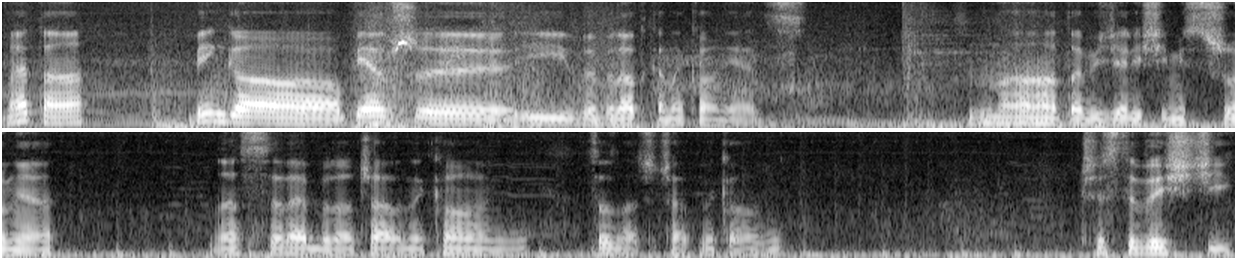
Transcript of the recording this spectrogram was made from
Meta! Bingo! Pierwszy i wywrotka na koniec. No, to widzieliście mistrzunie. Na srebro, czarny koń. Co znaczy czarny koń? Czysty wyścig.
